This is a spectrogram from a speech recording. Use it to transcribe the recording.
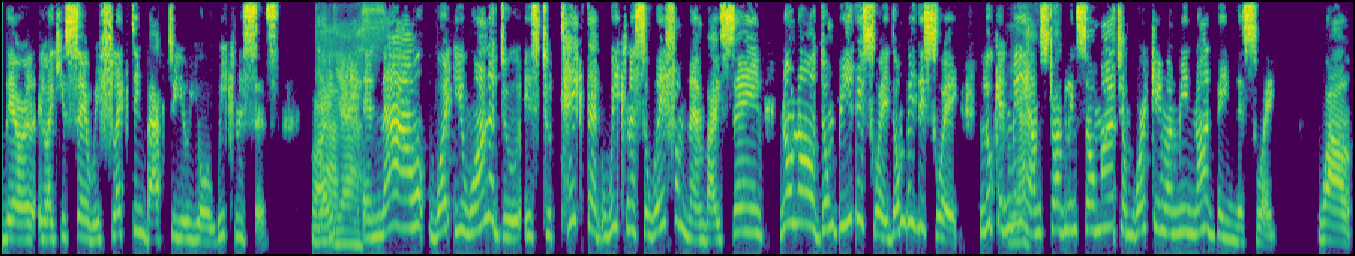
they're, like you say, reflecting back to you your weaknesses. Right. Yeah, yes. And now what you want to do is to take that weakness away from them by saying, no, no, don't be this way. Don't be this way. Look at me. I'm struggling so much. I'm working on me not being this way. While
